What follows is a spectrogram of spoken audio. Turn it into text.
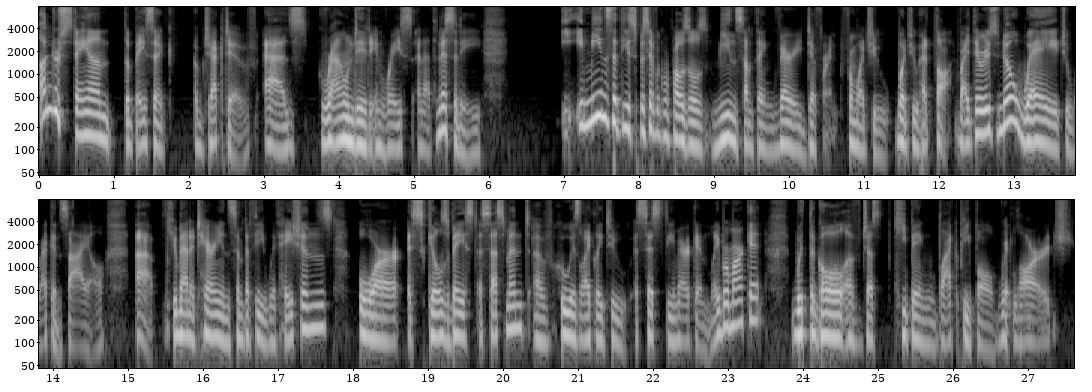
understand the basic objective as grounded in race and ethnicity, it means that these specific proposals mean something very different from what you what you had thought right? There is no way to reconcile uh, humanitarian sympathy with haitians or a skills-based assessment of who is likely to assist the american labor market with the goal of just keeping black people writ large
